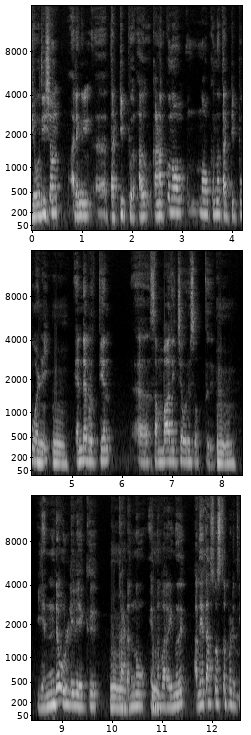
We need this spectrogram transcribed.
ജ്യോതിഷം അല്ലെങ്കിൽ തട്ടിപ്പ് അത് കണക്ക് നോക്കുന്ന തട്ടിപ്പ് വഴി. എന്റെ വൃത്യൻ സമ്പാദിച്ച ഒരു സ്വത്ത്. എന്റെ ഉള്ളിലേക്ക് കടന്നു എന്ന് പറയുന്നത് അദ്ദേഹത്തെ അസ്വസ്ഥപ്പെടുത്തി.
